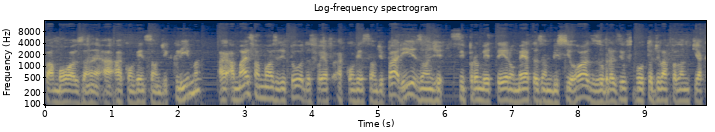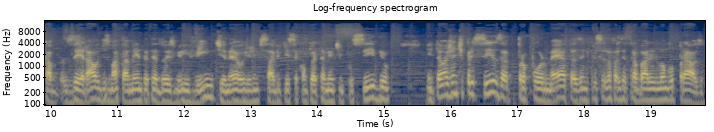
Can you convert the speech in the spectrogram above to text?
famosa, né, a, a Convenção de Clima, A, a mais famosa de todas foi a, a, Convenção de Paris, onde se prometeram metas ambiciosas. O Brasil voltou de lá falando que ia zerar o desmatamento até 2020, né? Hoje a gente sabe que isso é completamente impossível. Então a gente precisa propor metas, a gente precisa fazer trabalho de longo prazo.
